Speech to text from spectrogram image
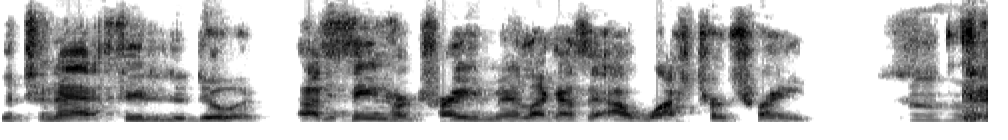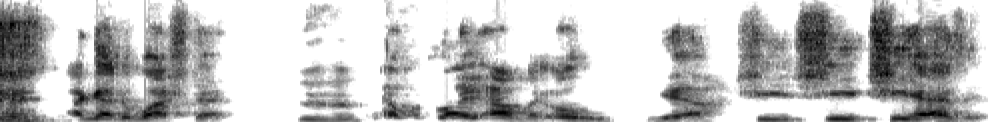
the tenacity to do it. I've yeah. seen her train, man. Like I said, I watched her train. Mm-hmm. I got to watch that. Mm-hmm. I was like, I was like, oh yeah, she she she has it.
